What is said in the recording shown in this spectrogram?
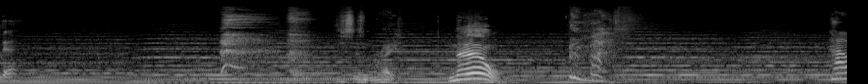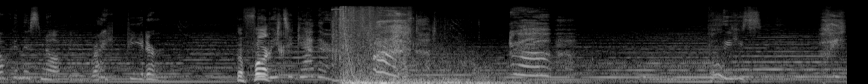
Please don't do that. This isn't right. Now! How can this not be right, Peter? The We'll fuck? be together. Please. Please.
